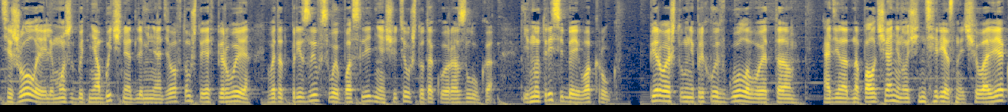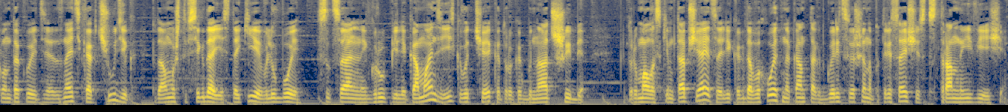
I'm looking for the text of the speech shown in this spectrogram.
тяжелая или, может быть, необычная для меня. Дело в том, что я впервые в этот призыв, свой последний, ощутил, что такое разлука. И внутри себя, и вокруг. Первое, что мне приходит в голову, это один однополчанин, очень интересный человек, он такой, знаете, как чудик, потому что всегда есть такие в любой социальной группе или команде, есть какой-то человек, который как бы на отшибе который мало с кем-то общается, или когда выходит на контакт, говорит совершенно потрясающие странные вещи.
